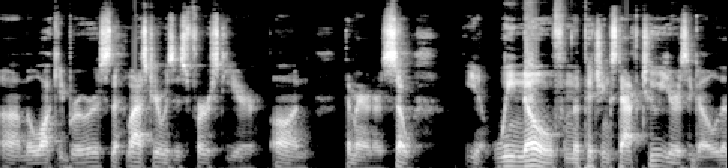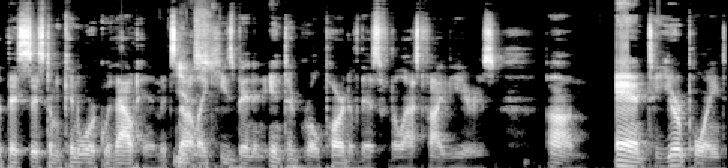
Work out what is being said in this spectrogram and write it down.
uh, Milwaukee Brewers. That last year was his first year on the Mariners. So you know we know from the pitching staff two years ago that this system can work without him. It's not like he's been an integral part of this for the last five years. Um, and to your point,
